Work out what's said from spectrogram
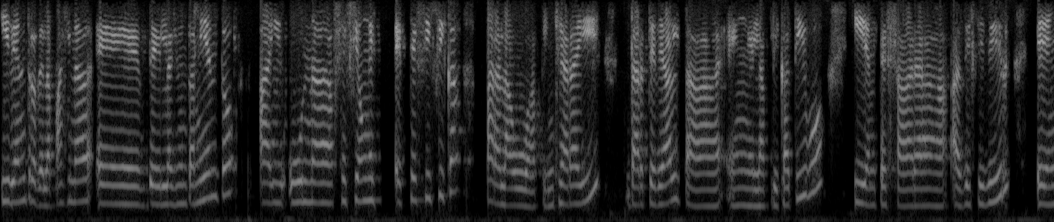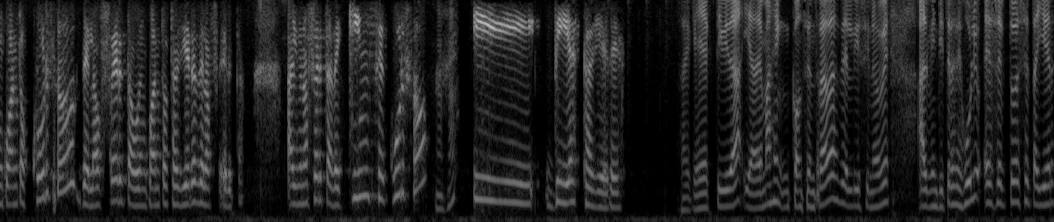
y dentro de la página eh, del ayuntamiento hay una sesión es- específica para la uva. Pinchar ahí, darte de alta en el aplicativo y empezar a, a decidir en cuántos cursos de la oferta o en cuántos talleres de la oferta. Hay una oferta de 15 cursos y 10 talleres. Que hay actividad y además en, concentradas del 19 al 23 de julio, excepto ese taller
